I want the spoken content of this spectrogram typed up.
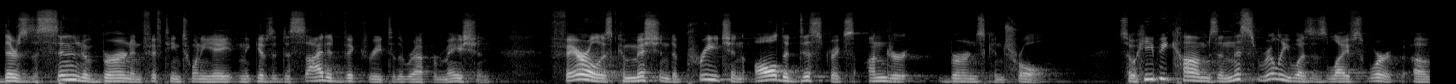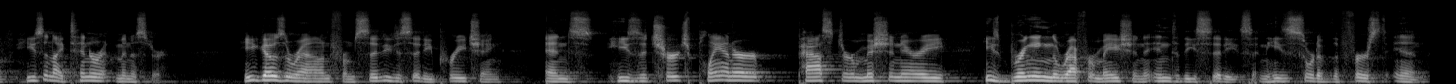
there's the Synod of Bern in 1528, and it gives a decided victory to the Reformation. Farel is commissioned to preach in all the districts under Bern's control. So he becomes, and this really was his life's work, of he's an itinerant minister. He goes around from city to city preaching, and he's a church planner, pastor, missionary. He's bringing the Reformation into these cities, and he's sort of the first in.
